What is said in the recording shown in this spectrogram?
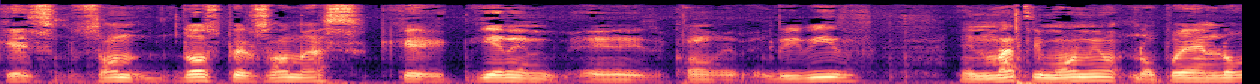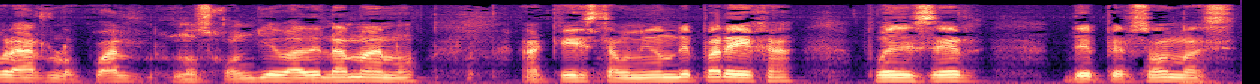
que son dos personas que quieren eh, vivir en matrimonio, lo pueden lograr, lo cual nos conlleva de la mano a que esta unión de pareja puede ser de personas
